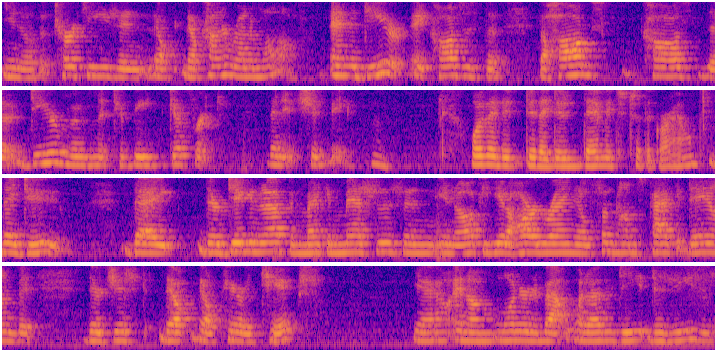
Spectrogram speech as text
you know the turkeys and they'll they'll kind of run them off. And the deer, it causes the the hogs cause the deer movement to be different than it should be. What do they do? Do they do damage to the ground? They do. They they're digging it up and making messes, and you know if you get a hard rain, they'll sometimes pack it down. But they're just they'll they'll carry ticks. Yeah, and I'm wondering about what other di- diseases.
